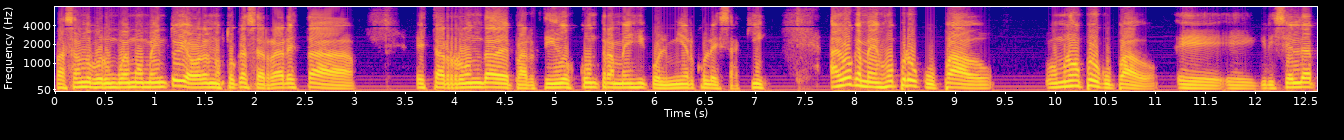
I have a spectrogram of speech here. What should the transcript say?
Pasando por un buen momento y ahora nos toca cerrar esta, esta ronda de partidos contra México el miércoles aquí. Algo que me dejó preocupado, o no preocupado, eh, eh, Griselda,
